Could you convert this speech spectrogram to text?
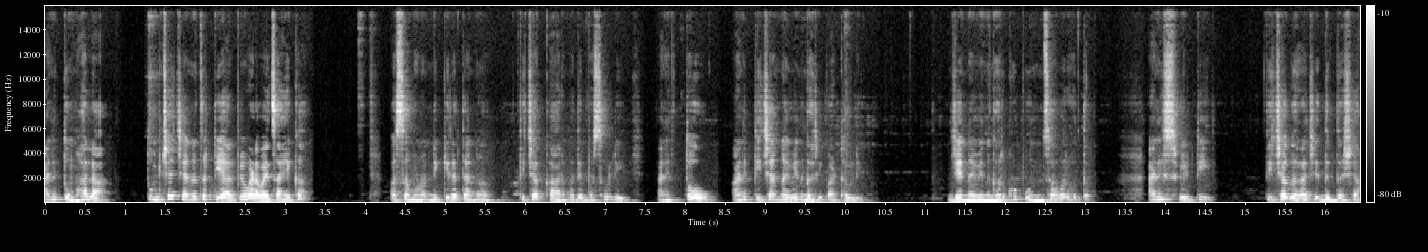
आणि तुम्हाला तुमच्या चॅनलचं टी आर पी वाढवायचं आहे का? असं म्हणून निकिला त्यानं तिच्या कारमध्ये बसवली आणि तो आणि तिच्या नवीन घरी पाठवली जे नवीन घर खूप उंचावर होतं. आणि स्वीटी तिच्या घराची दुर्दशा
